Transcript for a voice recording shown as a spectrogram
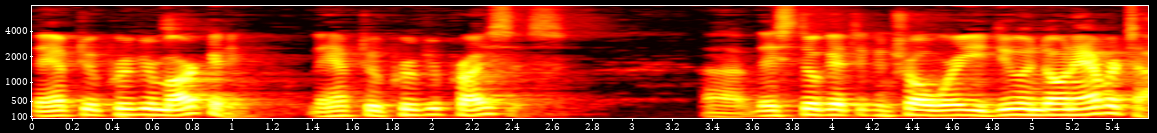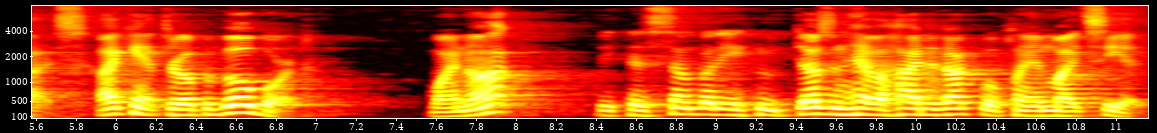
They have to approve your marketing. They have to approve your prices. Uh, they still get to control where you do and don't advertise. I can't throw up a billboard. Why not? Because somebody who doesn't have a high deductible plan might see it.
